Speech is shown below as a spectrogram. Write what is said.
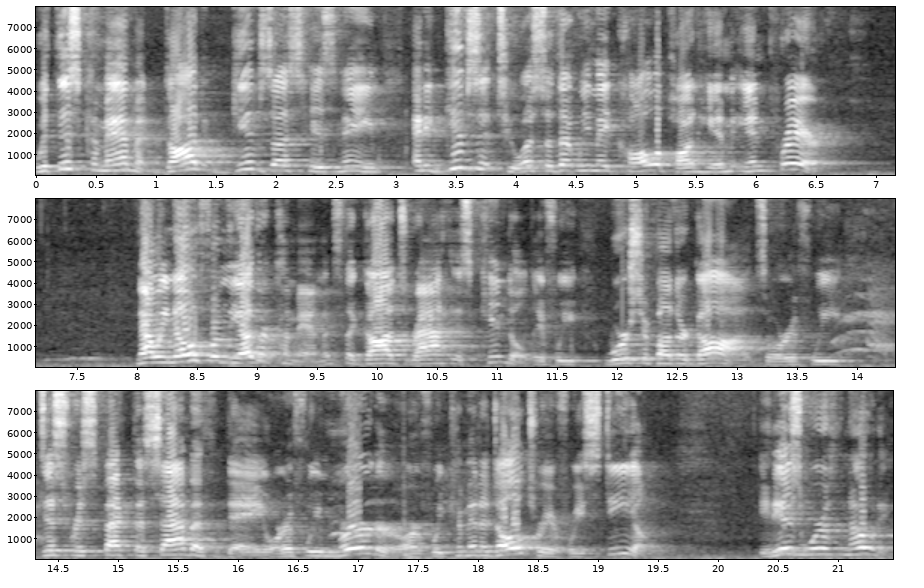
With this commandment, God gives us his name, and he gives it to us so that we may call upon him in prayer. Now we know from the other commandments that God's wrath is kindled if we worship other gods, or if we disrespect the Sabbath day, or if we murder, or if we commit adultery, or if we steal. It is worth noting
